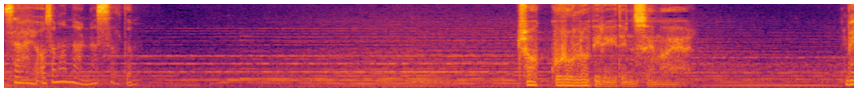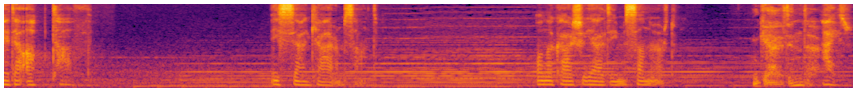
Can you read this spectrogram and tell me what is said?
Sahi o zamanlar nasıldım? Çok gururlu biriydin Semael. Ve de aptal. İsyankarım sandım. Ona karşı geldiğimi sanıyordum. Geldin de Hayır.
